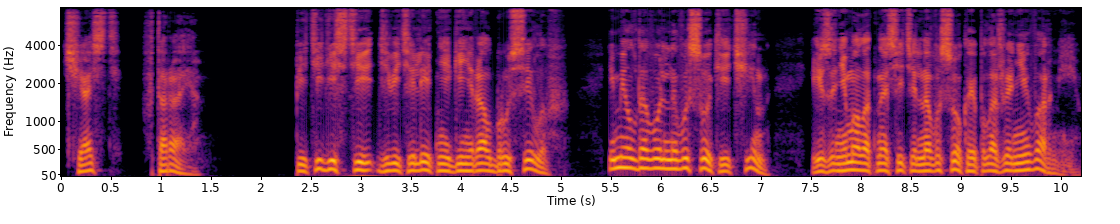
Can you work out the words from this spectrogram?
Часть вторая. 59-летний генерал Брусилов имел довольно высокий чин и занимал относительно высокое положение в армии.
